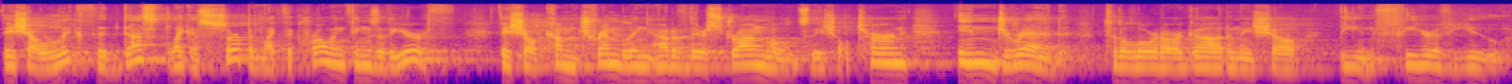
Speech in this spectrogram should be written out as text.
They shall lick the dust like a serpent, like the crawling things of the earth. They shall come trembling out of their strongholds. They shall turn in dread to the Lord our God, and they shall be in fear of you.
